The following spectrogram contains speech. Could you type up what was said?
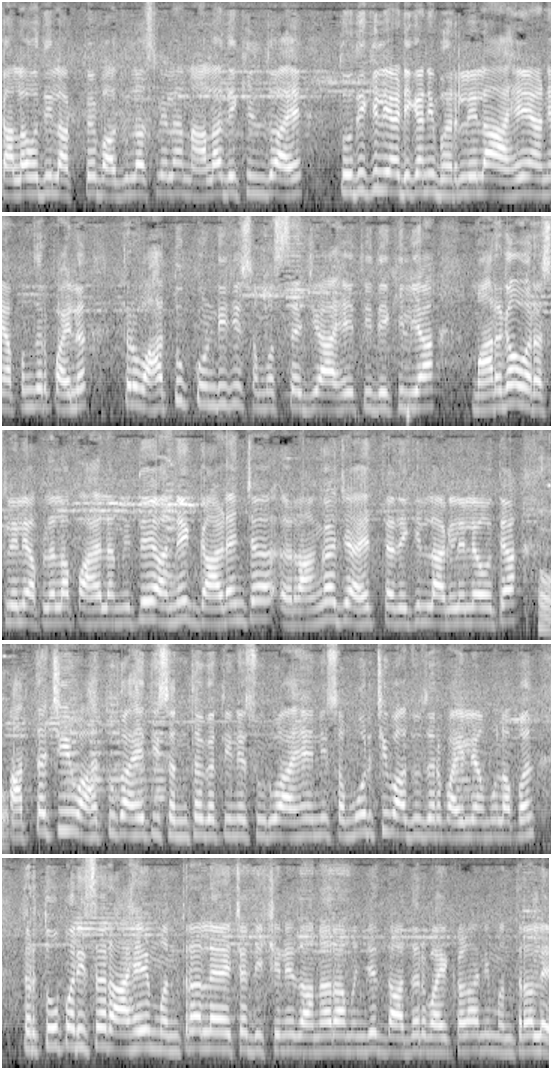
कालावधी लागतोय. बाजूला असलेला नाला देखील जो आहे तो देखील या ठिकाणी भरलेला आहे. आणि आपण जर पाहिलं तर वाहतूक कोंडीची समस्या जी आहे ती देखील या मार्गावर असलेली आपल्याला पाहायला मिळते. अनेक गाड्यांच्या रांगा ज्या आहेत त्या देखील लागलेल्या होत्या. हो. आताची वाहतूक आहे ती संथ गतीने सुरू आहे आणि समोरची बाजू जर पाहिली अमोल आपण तर तो परिसर आहे मंत्रालयाच्या दिशेने जाणारा म्हणजे दादर भायखळा आणि मंत्रालय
